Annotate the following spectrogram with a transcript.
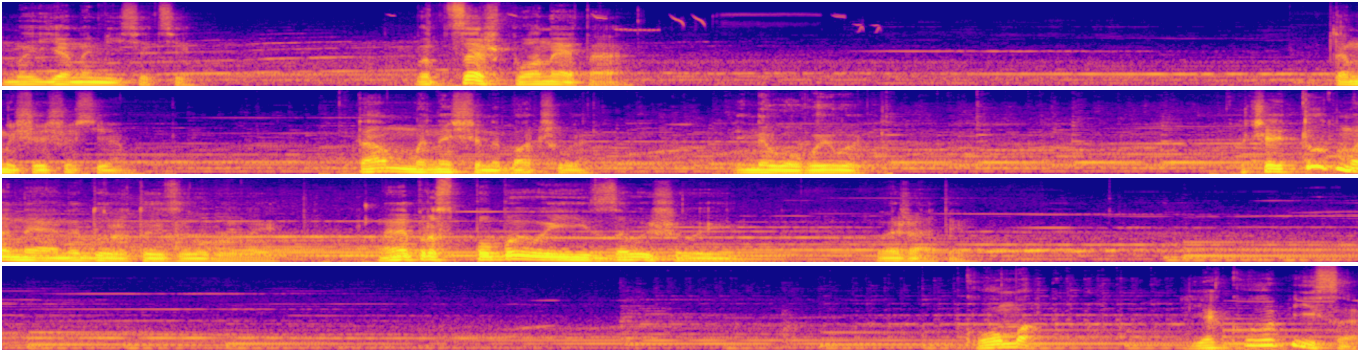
ми є на місяці? От це ж планета. Там іще щось є. Там мене ще не бачили і не ловили. Хоча й тут мене не дуже то й зловили. Мене просто побили і залишили лежати. Кома. Якого біса?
